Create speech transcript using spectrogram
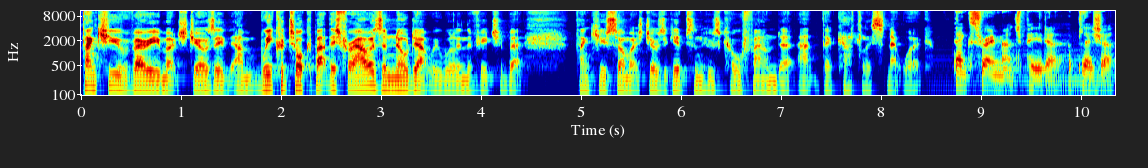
thank you very much, Josie. Um, we could talk about this for hours, and no doubt we will in the future, but thank you so much, Josie Gibson, who's co founder at the Catalyst Network. Thanks very much, Peter. A pleasure.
